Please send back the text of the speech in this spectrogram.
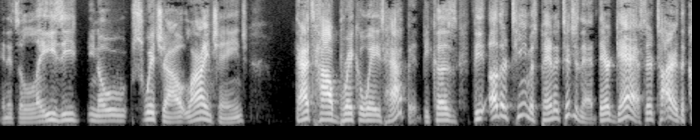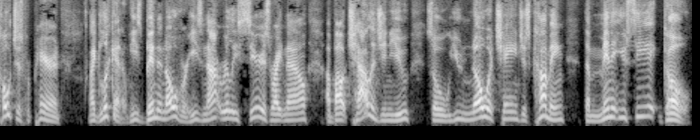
and it's a lazy, you know, switch out line change. that's how breakaways happen because the other team is paying attention to that. They're gassed, they're tired. The coach is preparing. Like, look at him. He's bending over. He's not really serious right now about challenging you. So you know a change is coming. The minute you see it, go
